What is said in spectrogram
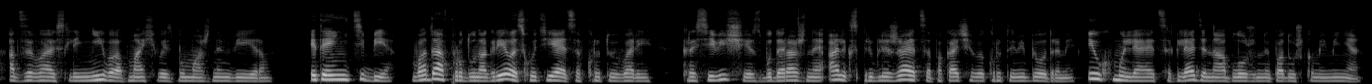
— отзываясь лениво, обмахиваясь бумажным веером. «Это и не тебе. Вода в пруду нагрелась, хоть яйца вкрутую вари». Красивищая, взбудораженная Алекс приближается, покачивая крутыми бедрами, и ухмыляется, глядя на обложенную подушками меня.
